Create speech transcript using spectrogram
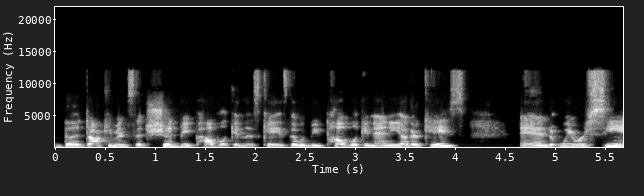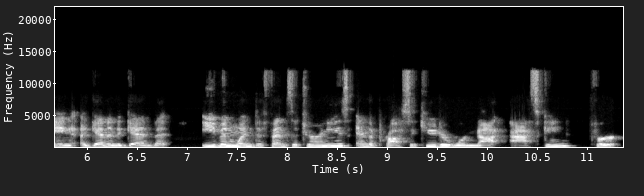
the documents that should be public in this case, that would be public in any other case. And we were seeing again and again that even when defense attorneys and the prosecutor were not asking for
